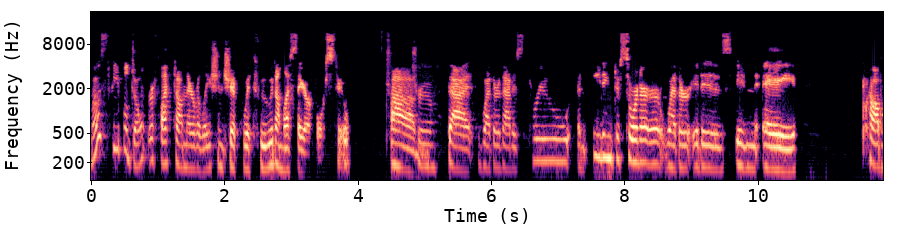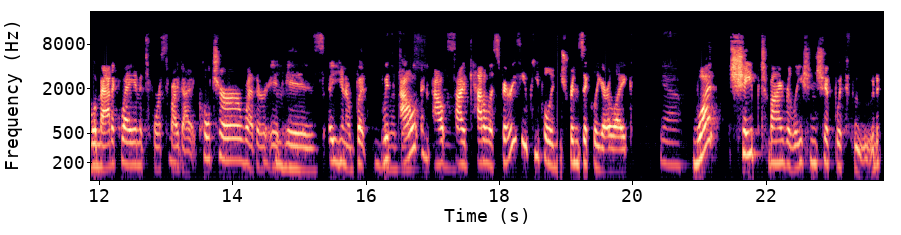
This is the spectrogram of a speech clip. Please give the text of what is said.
most people don't reflect on their relationship with food unless they are forced to. Um, True. That whether that is through an eating disorder, whether it is in a problematic way and it's forced by diet culture, whether it is, uh, you know, but without Religious. an outside catalyst, very few people intrinsically are like, Yeah. what shaped my relationship with food?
